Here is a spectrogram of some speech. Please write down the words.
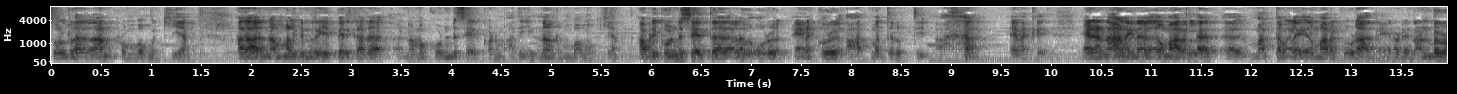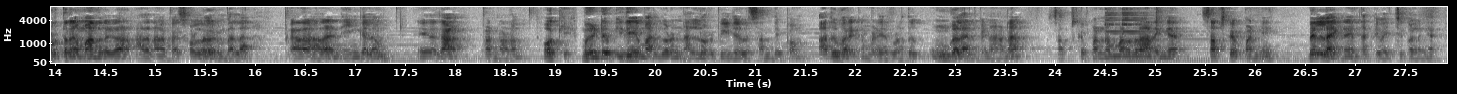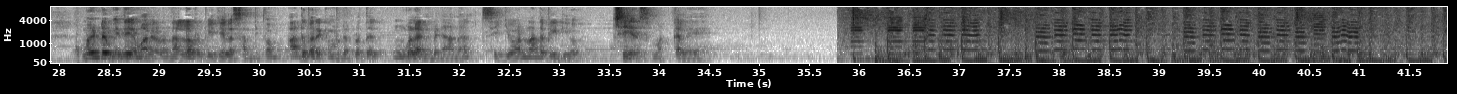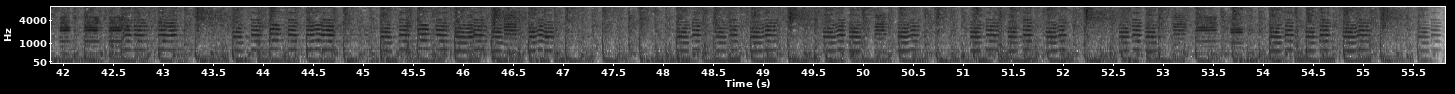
சொல்கிறது தான் ரொம்ப முக்கியம். அதாவது நம்மளுக்கு நிறைய பேருக்கு அதை நம்ம கொண்டு சேர்க்கணும். அது இன்னும் ரொம்ப முக்கியம். அப்படி கொண்டு சேர்த்ததால ஒரு எனக்கு ஒரு ஆத்ம திருப்தி எனக்கு. ஏன்னா நான் இன்னும் ஏமாறல. மற்றவங்களை ஏமாறக்கூடாது. என்னுடைய நண்பர் ஒருத்தர் ஏமாந்துருக்கார் அதை நான் இப்போ சொல்ல விரும்பலை. அதனால் நீங்களும் இதை தான் பண்ணணும். ஓகே மீண்டும் இதே மாதிரி ஒரு நல்ல ஒரு வீடியோவில் சந்திப்போம். அது வரைக்கும் விடைபெறுவது உங்கள் அன்பினான சப்ஸ்கிரைப் பண்ண மறந்துடாதீங்க. சப்ஸ்கிரைப் பண்ணி பெல் ஐக்கனையும் தட்டி வச்சுக்கொள்ளுங்க. மீண்டும் இதே மாதிரி ஒரு நல்ல ஒரு வீடியோவில் சந்திப்போம். அது வரைக்கும் விடைபெறுவது உங்கள் அன்பினான சியோன் அந்த வீடியோ சியர்ஸ் மக்களே.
